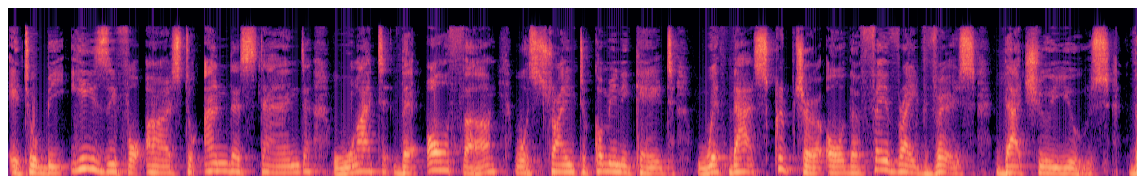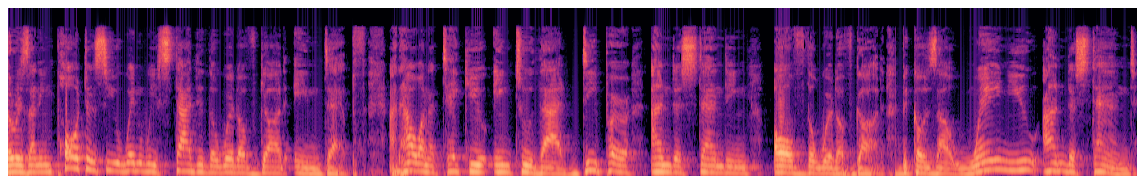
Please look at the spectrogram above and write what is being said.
it will be easy for us to understand what the author was trying to communicate with that scripture or the favorite verse that you use. There is an importance when we study the Word of God in depth. And I want to take you into that deeper understanding of the Word of God. Because uh, when you understand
